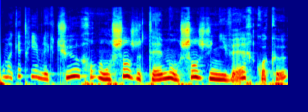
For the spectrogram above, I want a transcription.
Pour ma quatrième lecture, on change de thème, on change d'univers, quoique,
